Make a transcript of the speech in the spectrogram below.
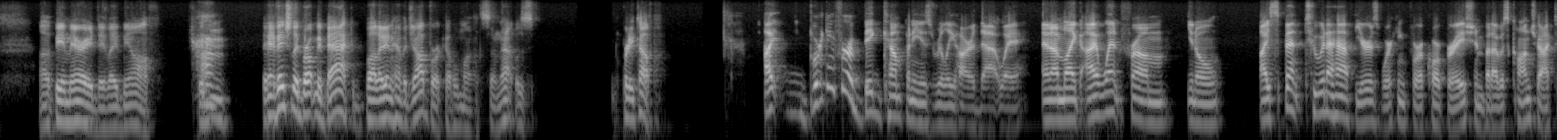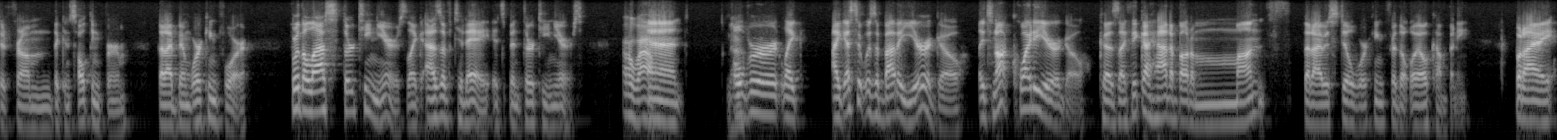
of being married they laid me off Mhm. They eventually brought me back but i didn't have a job for a couple months and that was pretty tough I working for a big company is really hard that way. And I'm like, I went from, you know, I spent two and a half years working for a corporation, but I was contracted from the consulting firm that I've been working for for the last 13 years. Like as of today, it's been 13 years. Oh wow. And No. over like I guess it was about a year ago. It's not quite a year ago because I think I had about a month that I was still working for the oil company. But I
